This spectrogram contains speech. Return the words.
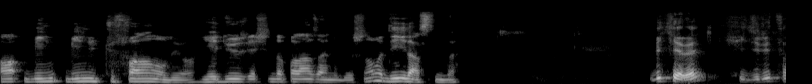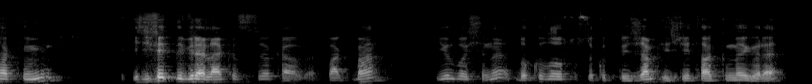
a- bin- 1300 falan oluyor. 700 yaşında falan zannediyorsun ama değil aslında. Bir kere hicri takvimin hicretle bir alakası yok abi. Bak ben yılbaşını 9 Ağustos'ta kutlayacağım hicri takvime göre.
